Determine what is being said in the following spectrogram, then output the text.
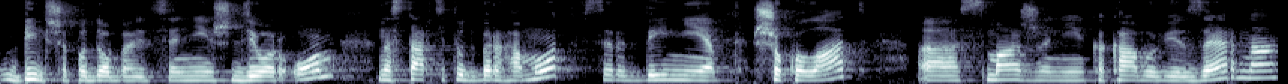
більше подобається, ніж Dior Homme. На старті тут бергамот, всередині шоколад, смажені какавові зерна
